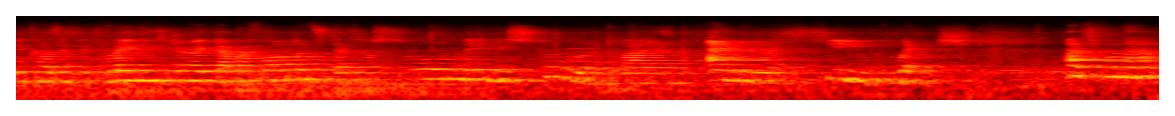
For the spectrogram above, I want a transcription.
because if it rings during the performance, then your soul may be stolen by an angry sea witch. As for now,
